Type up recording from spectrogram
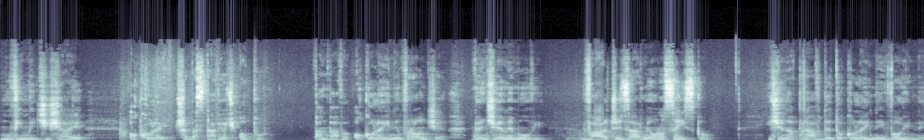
Mówimy dzisiaj o kolei, trzeba stawiać opór. Pan Paweł, o kolejnym froncie. Będziemy mówić, walczyć z armią rosyjską. Idzie naprawdę do kolejnej wojny.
